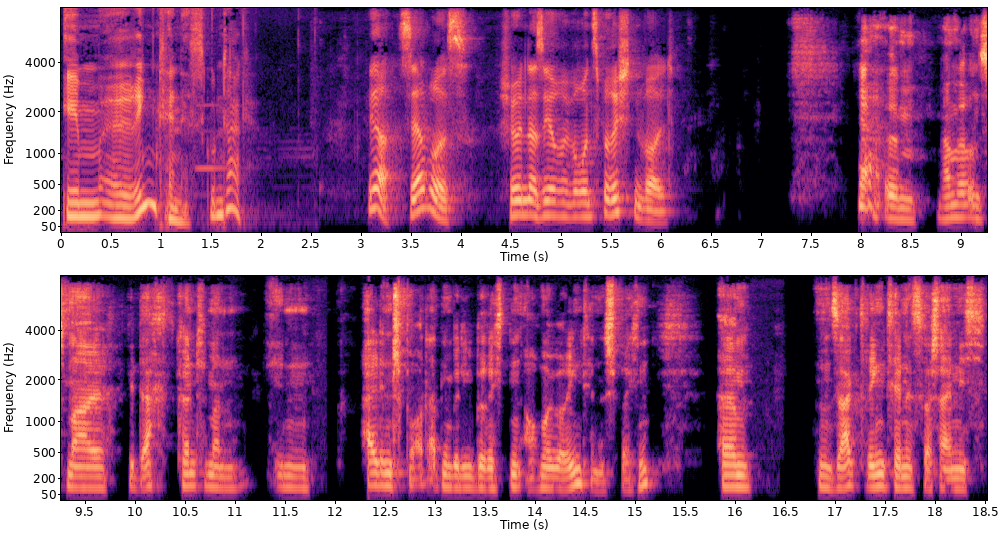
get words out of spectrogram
im äh, Ringtennis. Guten Tag. Ja, Servus. Schön, dass ihr über uns berichten wollt. Ja, ähm, haben wir uns mal gedacht, könnte man in all den Sportarten, über die wir berichten, auch mal über Ringtennis sprechen. Ähm, nun sagt Ringtennis wahrscheinlich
